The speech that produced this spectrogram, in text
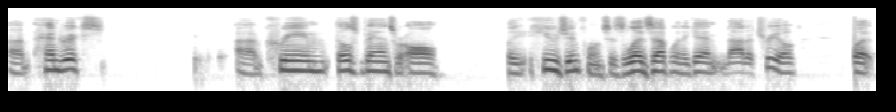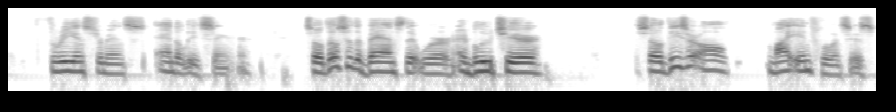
uh, Hendrix, uh, Cream, those bands were all like huge influences. Led Zeppelin, again, not a trio, but three instruments and a lead singer. So those are the bands that were, and Blue Cheer. So these are all my influences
